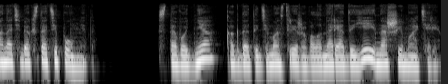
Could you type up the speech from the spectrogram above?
Она тебя, кстати, помнит. С того дня, когда ты демонстрировала наряды ей и нашей матери.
